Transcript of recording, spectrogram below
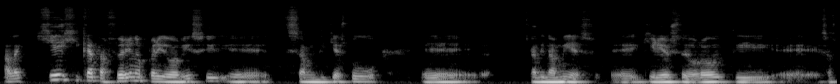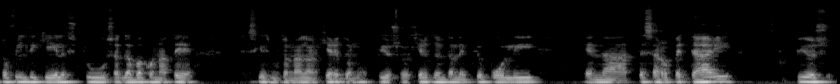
αλλά και έχει καταφέρει να περιορίσει ε, τις αμυντικές του ε, αδυναμίες. Ε, κυρίως θεωρώ ότι ε, σε αυτό οφείλεται και η έλευση του Σαγκάμπα Κονατέ σε σχέση με τον Άλαν Χέρντον, ο οποίος ο Χέρντον ήταν πιο πολύ ένα 4-5, ο οποίος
